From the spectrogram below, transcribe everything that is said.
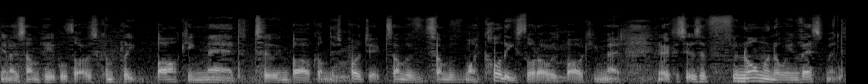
You know, some people thought I was complete barking mad to embark on this project. Some of some of my colleagues thought I was barking mad, you know, because it was a phenomenal investment.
